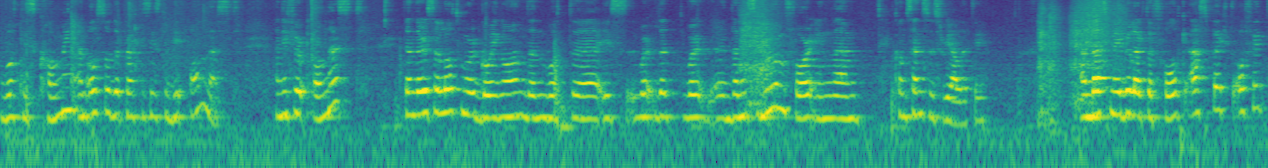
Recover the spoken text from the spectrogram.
what is coming, and also the practice is to be honest. And if you're honest, then there is a lot more going on than what uh, is where, that where uh, than is room for in um, consensus reality. And that's maybe like the folk aspect of it,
